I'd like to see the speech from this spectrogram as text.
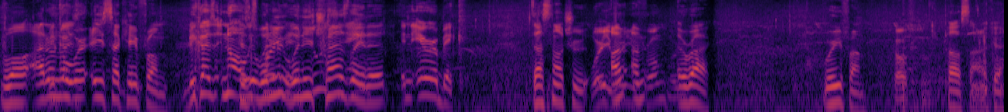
Well, I don't know where Isa came from. Because no, it 'Cause was when you- when you translate it- in Arabic. That's not true. Where you- I'm- where you I'm- from? Where- Iraq. Where are you from? Palestine. Palestine. Okay.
